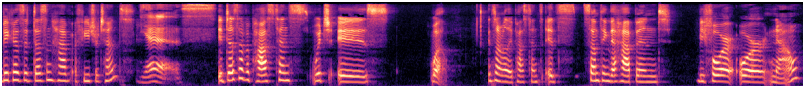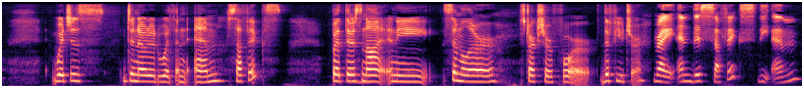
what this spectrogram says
because it doesn't have a future tense. Yes. It does have a past tense, which is, well, it's not really a past tense. It's something that happened before or now, which is denoted with an M suffix, but there's mm-hmm. not any similar structure for the future. Right, and this suffix, the M,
